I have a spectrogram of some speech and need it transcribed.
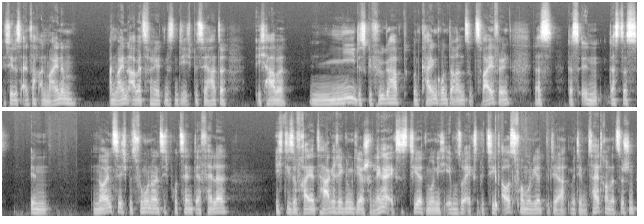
ich sehe das einfach an meinem, an meinen Arbeitsverhältnissen, die ich bisher hatte. Ich habe nie das Gefühl gehabt und keinen Grund daran zu zweifeln, dass, dass, in, dass das in 90 bis 95 Prozent der Fälle ich diese freie Tageregelung, die ja schon länger existiert, nur nicht eben so explizit ausformuliert mit, der, mit dem Zeitraum dazwischen,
